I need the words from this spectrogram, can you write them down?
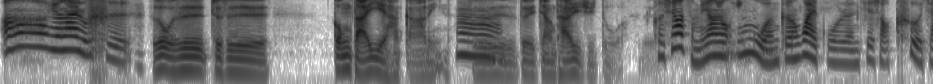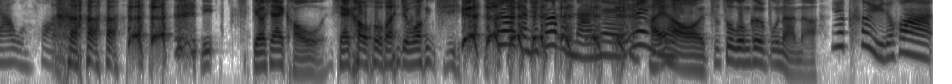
哦，原来如此。可是我是就是讲台语和咖喱，就是对讲台语居多。可是要怎么样用英文跟外国人介绍客家文化？你不要现在考我，现在考我完全忘记。对啊，感觉真的很难呢。因为还好，这做功课不难啊。因为客语的话，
